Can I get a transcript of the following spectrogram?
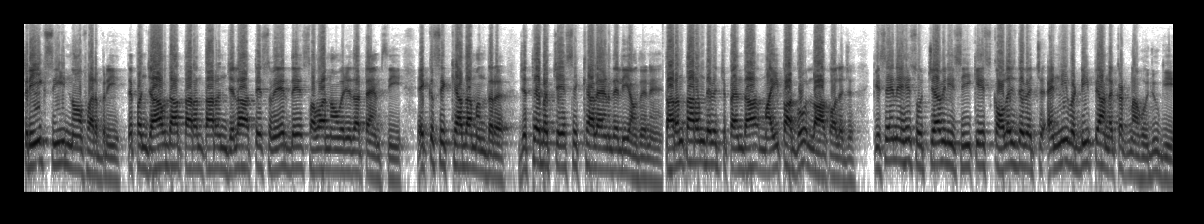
ਤਰੀਕ ਸੀ 9 ਫਰਵਰੀ ਤੇ ਪੰਜਾਬ ਦਾ ਤਰਨਤਾਰਨ ਜ਼ਿਲ੍ਹਾ ਤੇ ਸਵੇਰ ਦੇ 9:30 ਵਜੇ ਦਾ ਟਾਈਮ ਸੀ। ਇੱਕ ਸਿੱਖਿਆ ਦਾ ਮੰਦਿਰ, ਜਿੱਥੇ ਬੱਚੇ ਸਿੱਖਿਆ ਲੈਣ ਦੇ ਲਈ ਆਉਂਦੇ ਨੇ। ਤਰਨਤਾਰਨ ਦੇ ਵਿੱਚ ਪੈਂਦਾ ਮਾਈ ਭਾਗੋ ਲਾ ਕਾਲਜ। ਕਿਸੇ ਨੇ ਇਹ ਸੋਚਿਆ ਵੀ ਨਹੀਂ ਸੀ ਕਿ ਇਸ ਕਾਲਜ ਦੇ ਵਿੱਚ ਇੰਨੀ ਵੱਡੀ ਭਿਆਨਕ ਘਟਨਾ ਹੋ ਜੂਗੀ,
